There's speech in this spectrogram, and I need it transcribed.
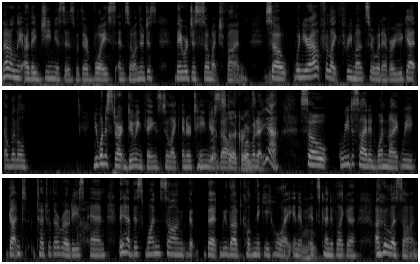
not only are they geniuses with their voice and so on, they're just they were just so much fun. So when you're out for like three months or whatever, you get a little. You want to start doing things to like entertain yourself or whatever. Yeah. So we decided one night we got in t- touch with our roadies and they had this one song that that we loved called Nikki Hoy and it, Mhm. it's kind of like a, a hula song.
